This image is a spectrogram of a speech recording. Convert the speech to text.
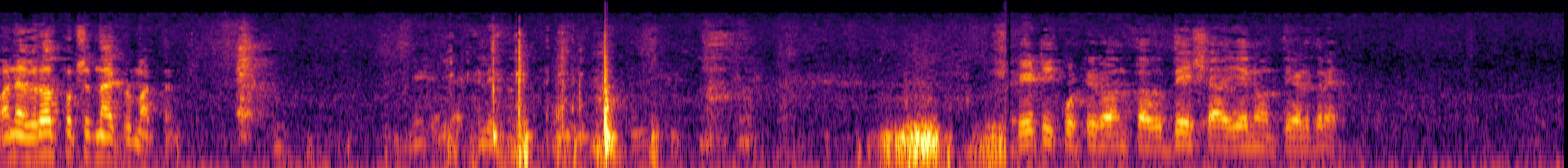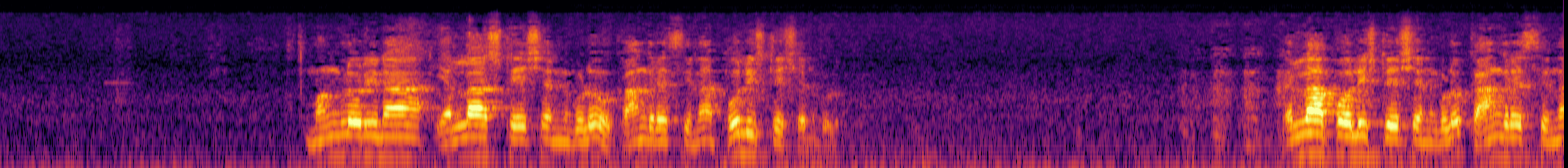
ಮೊನ್ನೆ ವಿರೋಧ ಪಕ್ಷದ ನಾಯಕರು ಮಾಡ್ತಾನೆ ಭೇಟಿ ಕೊಟ್ಟಿರುವಂತ ಉದ್ದೇಶ ಏನು ಅಂತ ಹೇಳಿದ್ರೆ, ಮಂಗಳೂರಿನ ಎಲ್ಲಾ ಸ್ಟೇಷನ್ಗಳು, ಕಾಂಗ್ರೆಸ್ಸಿನ ಪೊಲೀಸ್ ಸ್ಟೇಷನ್ಗಳು. ಎಲ್ಲಾ ಪೊಲೀಸ್ ಸ್ಟೇಷನ್ಗಳು ಕಾಂಗ್ರೆಸ್ಸಿನ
